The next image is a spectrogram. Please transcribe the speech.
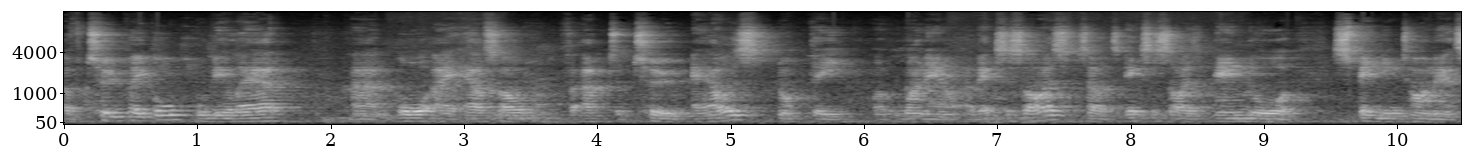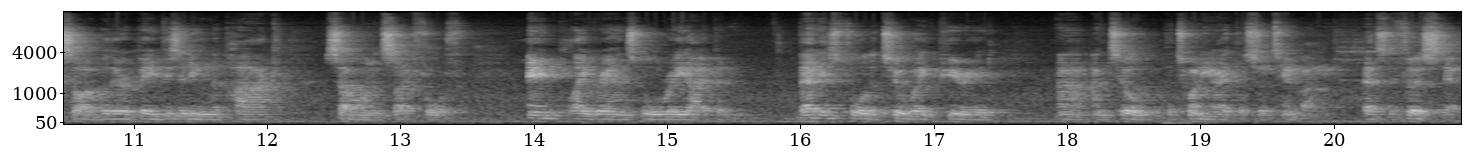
of two people will be allowed uh, or a household for up to two hours, not the uh, one hour of exercise. So it's exercise and or spending time outside, whether it be visiting the park, so on and so forth. And playgrounds will reopen. That is for the two week period uh, until the 28th of September. That's the first step.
